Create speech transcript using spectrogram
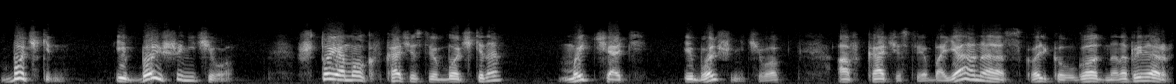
Бочкин и больше ничего. Что я мог в качестве Бочкина? Мычать, и больше ничего. А в качестве Баяна сколько угодно. Например,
